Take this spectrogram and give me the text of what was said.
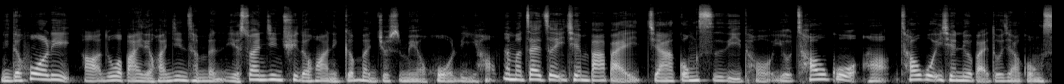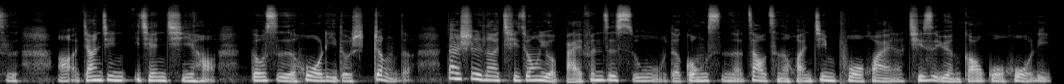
你的获利啊，如果把你的环境成本也算进去的话，你根本就是没有获利哈。那么在这一千八百家公司。里头有超过哈，超过一千六百多家公司啊，将近一千七哈，都是获利都是正的。但是呢，其中有百分之十五的公司呢，造成的环境破坏呢，其实远高过获利。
